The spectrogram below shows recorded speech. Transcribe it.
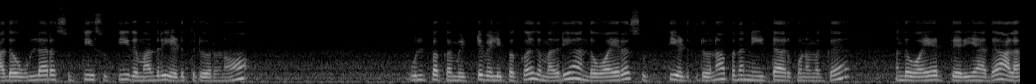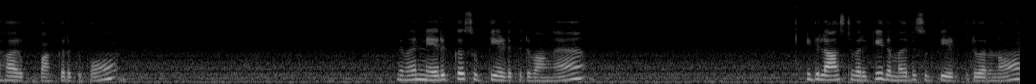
அதை உள்ளார சுற்றி சுற்றி இதை மாதிரி எடுத்துகிட்டு வரணும். உள்பக்கம் விட்டு வெளிப்பக்கம் இது மாதிரி அந்த ஒயரை சுற்றி எடுத்துகிட்டு வரணும் அப்போ தான் நீட்டாக இருக்கும் நமக்கு. அந்த ஒயர் தெரியாது அழகாக இருக்கும் பார்க்குறதுக்கும் இந்த மாதிரி நெருக்க சுற்றி எடுத்துகிட்டு வாங்க. இது லாஸ்ட் வரைக்கும் இதை மாதிரி சுற்றி எடுத்துகிட்டு வரணும்.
